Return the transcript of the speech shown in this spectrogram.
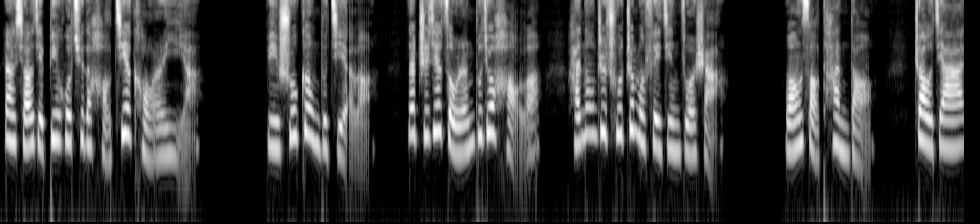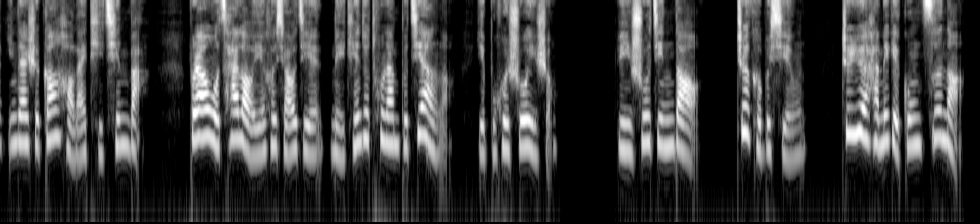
让小姐避祸去的好借口而已啊。李叔更不解了，那直接走人不就好了？还弄这出这么费劲做啥？王嫂叹道：“赵家应该是刚好来提亲吧，不然我猜老爷和小姐哪天就突然不见了，也不会说一声。”李叔惊道：“这可不行，这月还没给工资呢。”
